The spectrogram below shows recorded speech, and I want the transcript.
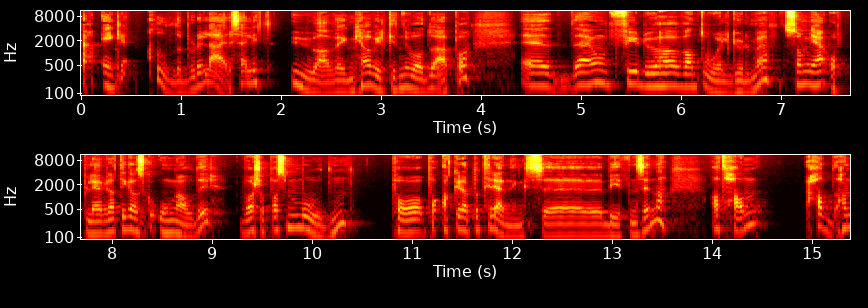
ja, egentlig alle burde lære seg litt uavhengig av hvilket nivå du er på. Eh, det er jo en fyr du har vant OL-gull med, som jeg opplever at i ganske ung alder var såpass moden på, på akkurat på treningsbiten sin da, at han hadde, han,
